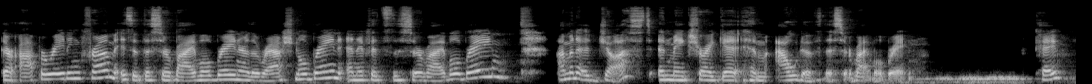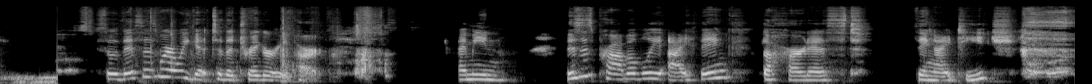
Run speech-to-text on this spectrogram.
they're operating from. Is it the survival brain or the rational brain? And if it's the survival brain, I'm going to adjust and make sure I get him out of the survival brain. Okay. So this is where we get to the triggery part. I mean, this is probably, I think, the hardest thing I teach.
